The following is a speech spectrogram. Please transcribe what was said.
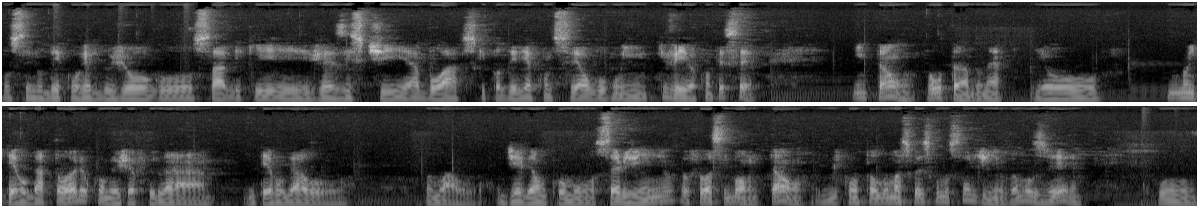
você no decorrer do jogo sabe que já existia boatos que poderia acontecer algo ruim que veio acontecer. Então, voltando, né? Eu no interrogatório, como eu já fui lá interrogar o vamos lá, o Diegão como Serginho, eu falo assim, bom, então, ele me contou algumas coisas como Serginho, vamos ver o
